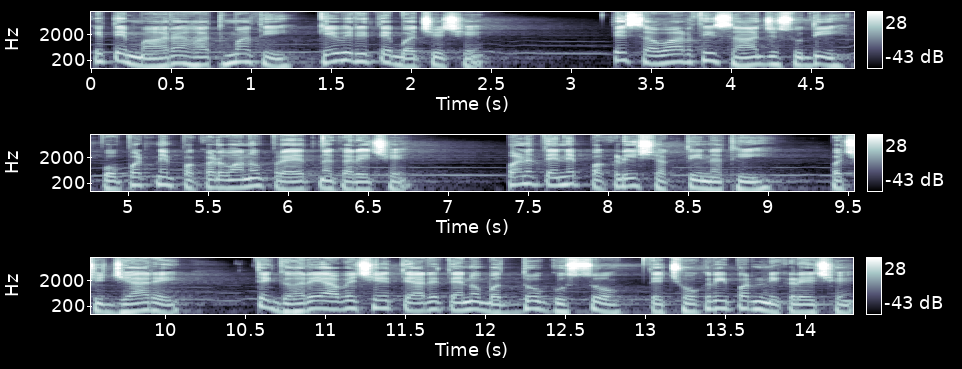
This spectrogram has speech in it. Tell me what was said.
કે તે મારા હાથમાંથી કેવી રીતે બચે છે. તે સવારથી સાંજ સુધી પોપટને પકડવાનો પ્રયત્ન કરે છે, પણ તેને પકડી શકતી નથી. પછી જ્યારે તે ઘરે આવે છે, ત્યારે તેનો બધો ગુસ્સો તે છોકરી પર નીકળે છે.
